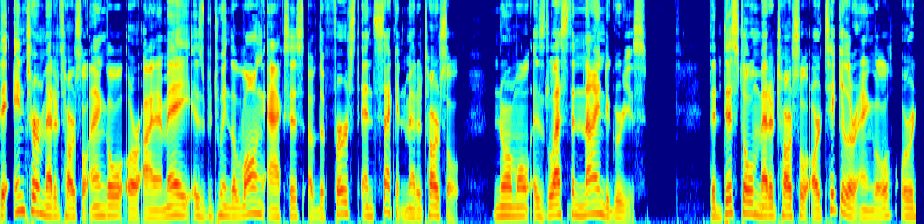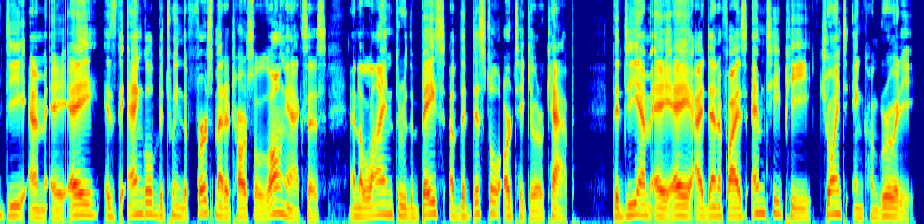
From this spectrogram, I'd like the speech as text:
The intermetatarsal angle, or IMA, is between the long axis of the first and second metatarsal. Normal is less than 9 degrees. The distal metatarsal articular angle, or DMAA, is the angle between the first metatarsal long axis and a line through the base of the distal articular cap. The DMAA identifies MTP joint incongruity,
